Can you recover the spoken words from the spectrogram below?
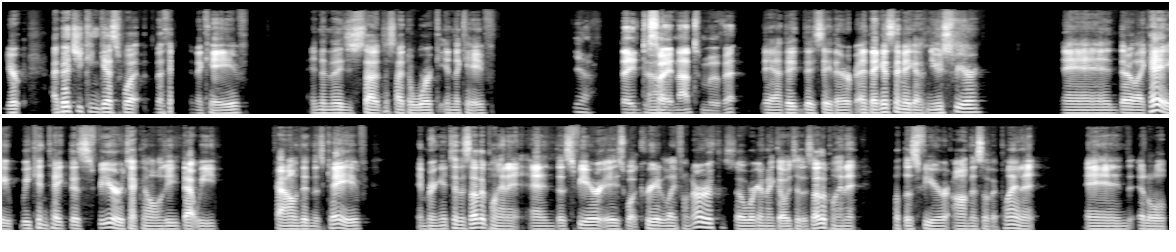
you're I bet you can guess what the thing in the cave. And then they just decide, decide to work in the cave. Yeah, they decided not to move it. Yeah, they, they stay there. And I guess they make a new sphere. And they're like, hey, we can take this sphere technology that we found in this cave and bring it to this other planet. And the sphere is what created life on Earth. So we're to go to this other planet, put the sphere on this other planet, and it'll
